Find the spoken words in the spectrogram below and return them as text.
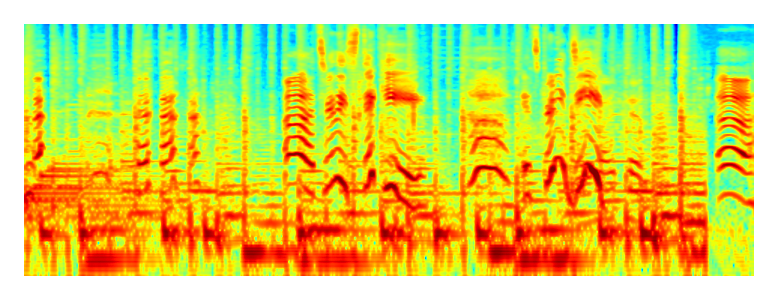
oh, it's really sticky. it's pretty deep. Ugh,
